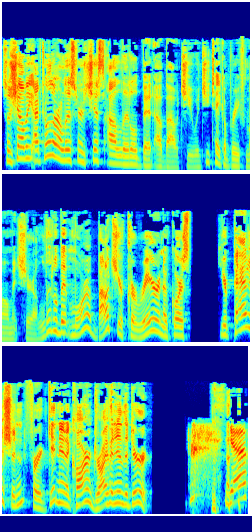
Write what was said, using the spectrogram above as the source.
So Shelby, I've told our listeners just a little bit about you. Would you take a brief moment, share a little bit more about your career and of course your passion for getting in a car and driving in the dirt? yes,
